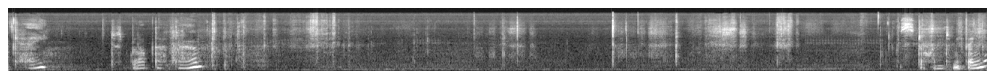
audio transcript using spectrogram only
Okay, just blob that down. Stuck into my finger.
